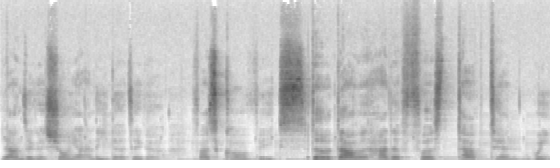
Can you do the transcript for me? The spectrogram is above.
让这个匈牙利的这个。f a s c o v i c 得到了他的 first top ten win。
